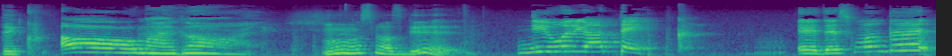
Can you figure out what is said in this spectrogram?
the, Oh my god. mm, it smells good. Do you, what do y'all think? Is this one good?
